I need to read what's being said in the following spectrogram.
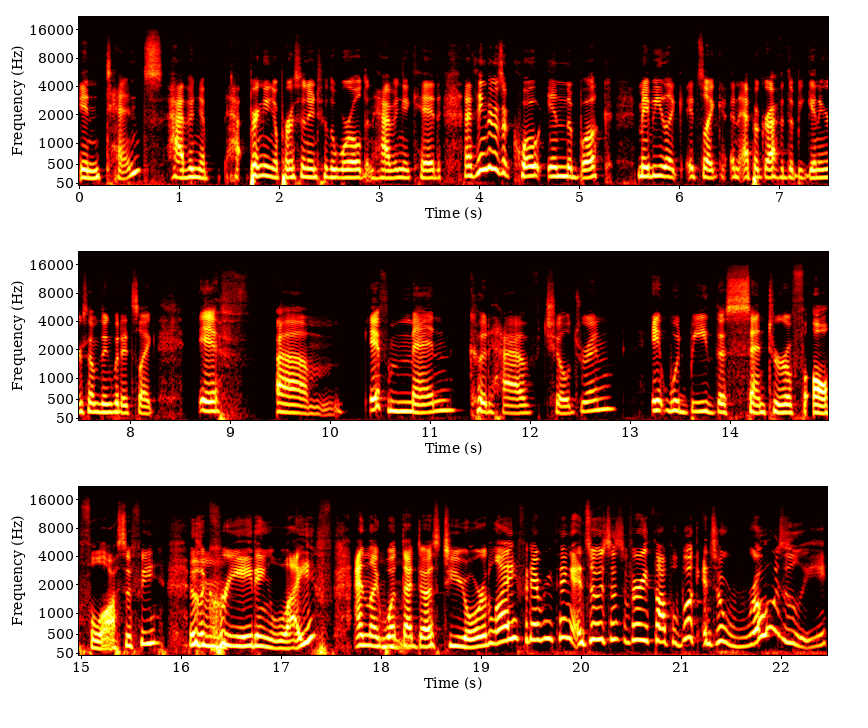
intense having a bringing a person into the world and having a kid and i think there's a quote in the book maybe like it's like an epigraph at the beginning or something but it's like if um if men could have children it would be the center of all philosophy. It was like mm. creating life and like mm. what that does to your life and everything. And so it's just a very thoughtful book. And so Rosalie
